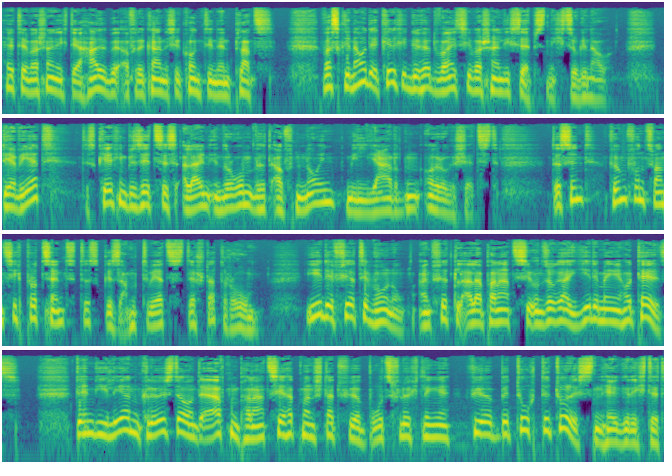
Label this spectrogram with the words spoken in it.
hätte wahrscheinlich der halbe afrikanische Kontinent Platz. Was genau der Kirche gehört, weiß sie wahrscheinlich selbst nicht so genau. Der Wert des Kirchenbesitzes allein in Rom wird auf neun Milliarden Euro geschätzt. Das sind 25 Prozent des Gesamtwerts der Stadt Rom. Jede vierte Wohnung, ein Viertel aller Palazzi und sogar jede Menge Hotels. Denn die leeren Klöster und Erbenpalazzi hat man statt für Bootsflüchtlinge für betuchte Touristen hergerichtet,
